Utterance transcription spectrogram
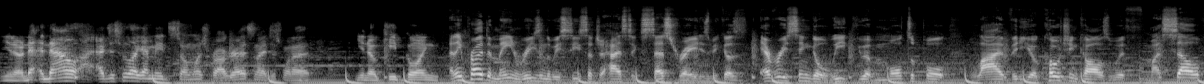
You know, now I just feel like I made so much progress, and I just want to you know, keep going. I think probably the main reason that we see such a high success rate is because every single week you have multiple live video coaching calls with myself,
